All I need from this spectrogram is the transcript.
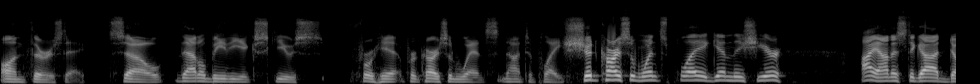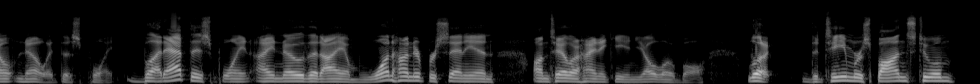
on Thursday. So that'll be the excuse for him, for Carson Wentz not to play. Should Carson Wentz play again this year? I honest to God don't know at this point. But at this point, I know that I am 100% in on Taylor Heinicke and YOLO ball. Look, the team responds to him,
